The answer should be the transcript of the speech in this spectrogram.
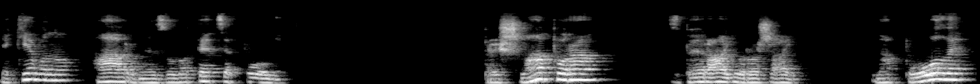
яке воно гарне, золоте це поле. Прийшла пора, збираю урожай. На поле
